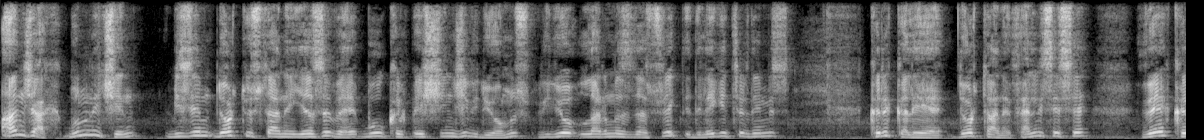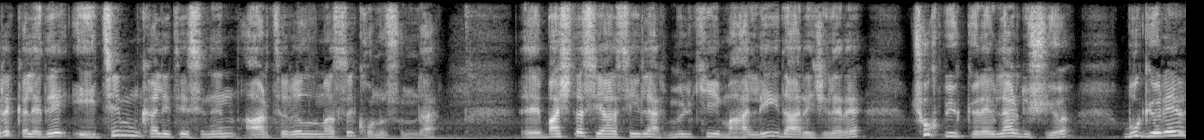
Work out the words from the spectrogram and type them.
Ancak bunun için bizim 400 tane yazı ve bu 45. videomuz, videolarımızda sürekli dile getirdiğimiz Kırıkkale'ye 4 tane fen lisesi ve Kırıkkale'de eğitim kalitesinin artırılması konusunda e, başta siyasiler, mülki, mahalli idarecilere çok büyük görevler düşüyor. Bu görev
